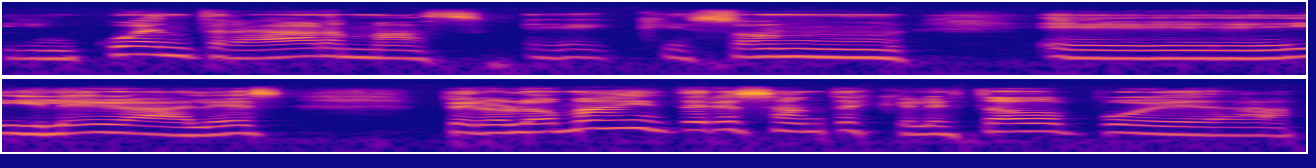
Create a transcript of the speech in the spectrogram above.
encuentra armas eh, que son ilegales, pero lo más interesante es que el Estado pueda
